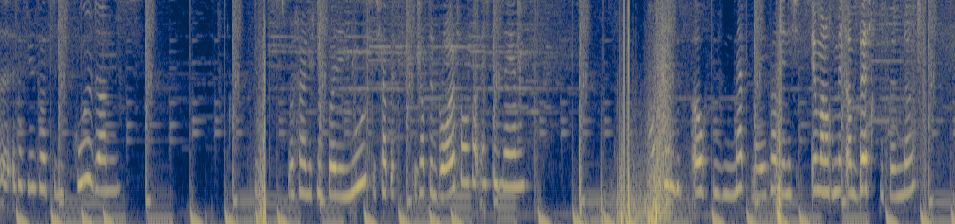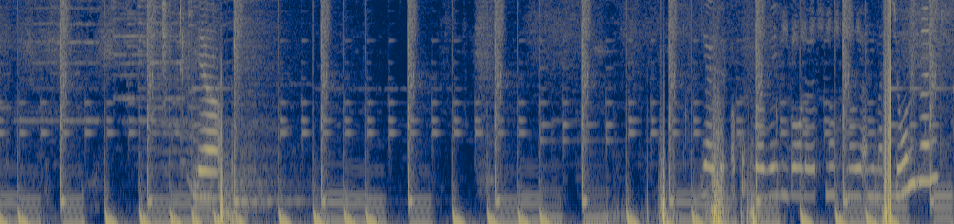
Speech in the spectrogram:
äh, ist auf jeden Fall ziemlich cool. Dann gibt's wahrscheinlich noch bei den News. Ich habe jetzt, ich habe den Brawl Talk halt nicht gesehen. Außerdem gibt es auch diesen Map Maker, den ich immer noch mit am besten finde. Ja. Ja, ich werde mal gucken, bei welchen Brawler jetzt noch neue Animationen sind.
